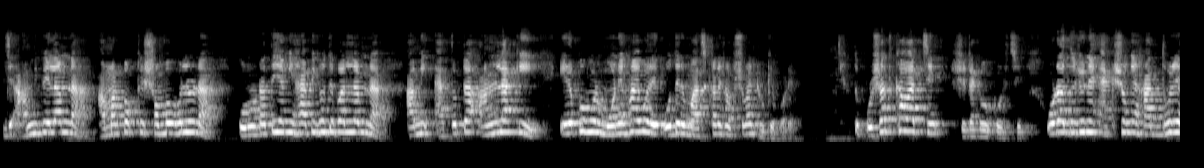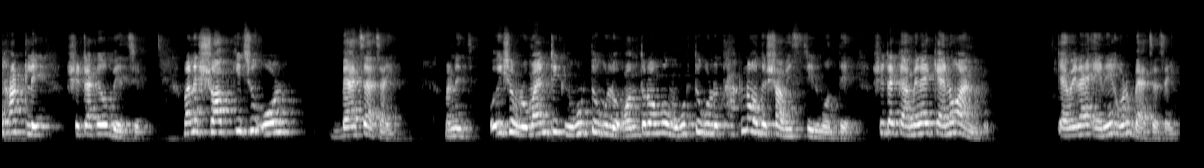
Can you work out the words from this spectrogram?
যে আমি পেলাম না, আমার পক্ষে সম্ভব হলো না, কোনোটাতেই আমি হ্যাপি হতে পারলাম না, আমি এতটা আনলাকি এরকম ওর মনে হয় বলে ওদের মাঝখানে সবসময় ঢুকে পড়ে। তো প্রসাদ খাওয়াচ্ছে, সেটাকেও করছে। ওরা দুজনে একসঙ্গে হাত ধরে হাঁটলে, সেটাকেও বেচে। মানে সব কিছু ওর বেচা চাই। মানে ওই সব রোমান্টিক মুহূর্তগুলো, অন্তরঙ্গ মুহূর্তগুলো থাক না ওদের স্বামী স্ত্রীর মধ্যে। সেটা ক্যামেরায় কেন আনব? ক্যামেরায় এনে ওর বেচা চাই।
